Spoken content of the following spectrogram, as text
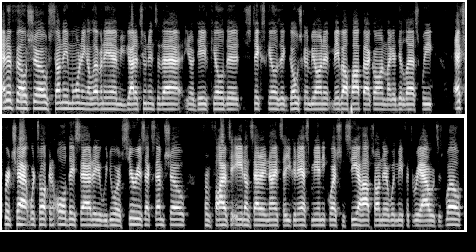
NFL show Sunday morning, 11 a.m. You got to tune into that. You know, Dave killed it. Sticks kills it. Ghost going to be on it. Maybe I'll pop back on like I did last week. Expert chat. We're talking all day Saturday. We do our Sirius XM show from five to eight on Saturday nights. That you can ask me any questions. Sia hops on there with me for three hours as well.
